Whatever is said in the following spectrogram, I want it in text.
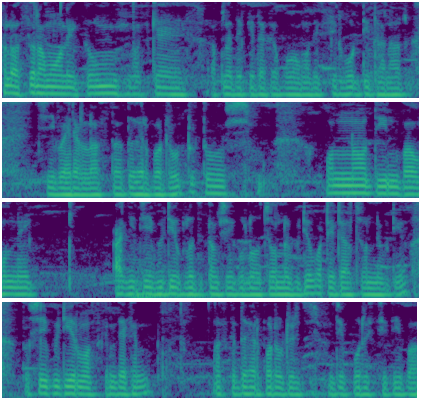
হ্যালো, আসসালামু আলাইকুম। আজকে আপনাদেরকে দেখাবো আমাদের শিরবর্দি থানার সেই ভাইরাল রাস্তা দোহেরপাট রোড তো অন্য দিন বা অনেক আগে যে ভিডিওগুলো দিতাম সেগুলো হচ্ছে অন্য ভিডিও বাট এটা হচ্ছে অন্য ভিডিও তো সেই ভিডিওর মাঝখানে দেখেন, আজকে দোহেরপাট রোডের যে পরিস্থিতি বা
